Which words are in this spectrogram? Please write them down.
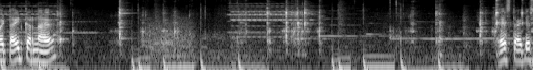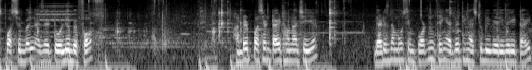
हमें टाइट करना है। As tight as possible as I told you before 100% tight होना चाहिए। That is the most important thing everything has to be very very tight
